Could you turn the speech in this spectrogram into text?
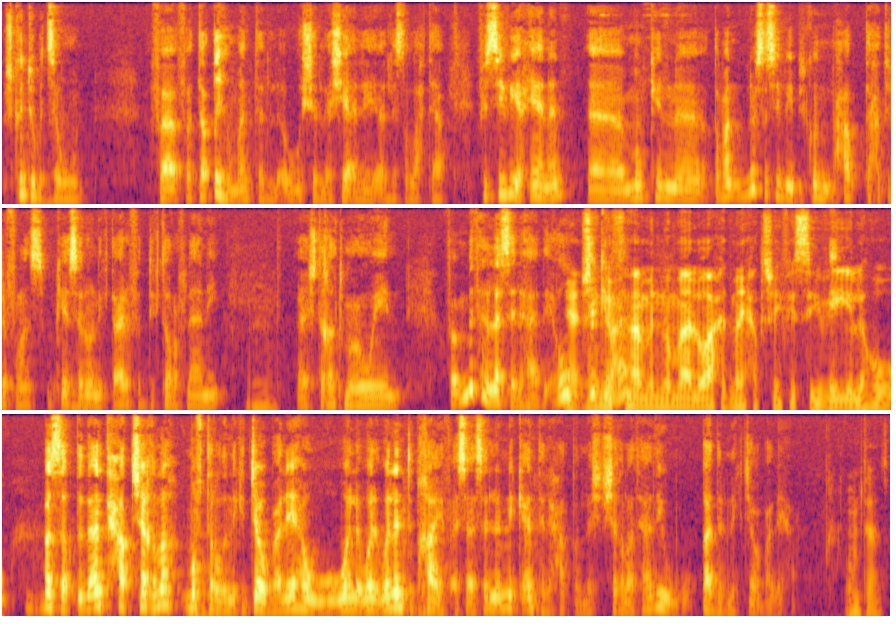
وش كنتوا بتسوون؟ فتعطيهم أنت وش الأشياء اللي اللي صلحتها. في ال CV أحيانا آه، ممكن آه، طبعا نفس ال CV بتكون حاط تحت reference ممكن يسألونك تعرف الدكتور فلاني آه، اشتغلت معه وين. فمثل الأسئلة هذه. هو يعني بشكل عام نفهم إنه ما الواحد ما يحط شيء في ال CV اللي هو بالضبط. إذا أنت حاط شغلة مفترض إنك تجاوب عليها ولا, ولا, ولا أنت بخايف أساسا لأنك أنت اللي حاط الشغلات هذه وقادر إنك تجاوب عليها. ممتاز.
